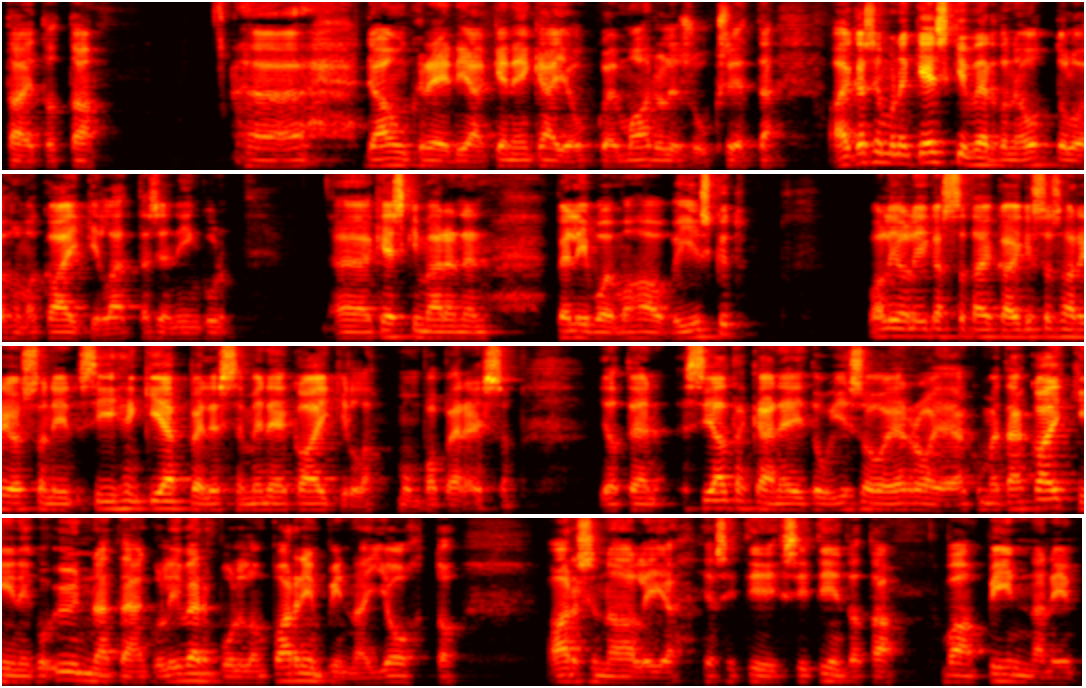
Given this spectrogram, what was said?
tai tota, downgradea kenenkään joukkojen mahdollisuuksia. Että aika semmoinen keskivertoinen otteluohjelma kaikilla, että se niin kuin, keskimääräinen pelivoimahan on 50 valioliikassa tai kaikissa sarjoissa, niin siihen kieppeille se menee kaikilla mun papereissa. Joten sieltäkään ei tule iso eroja. Ja kun me tämä kaikki niin kuin ynnätään, kun Liverpoolilla on parin pinnan johto, Arsenali ja, ja City, Cityin tota, vaan pinna, niin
